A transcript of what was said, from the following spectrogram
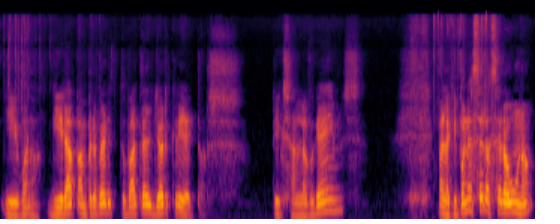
Y bueno, Gear Up and Prepare to Battle Your Creators. Pix and Love Games. Vale, aquí pone 001.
